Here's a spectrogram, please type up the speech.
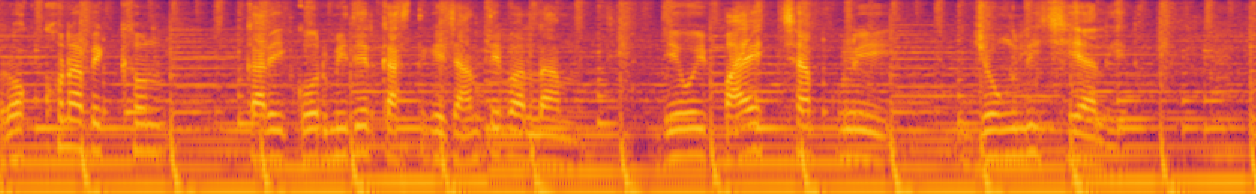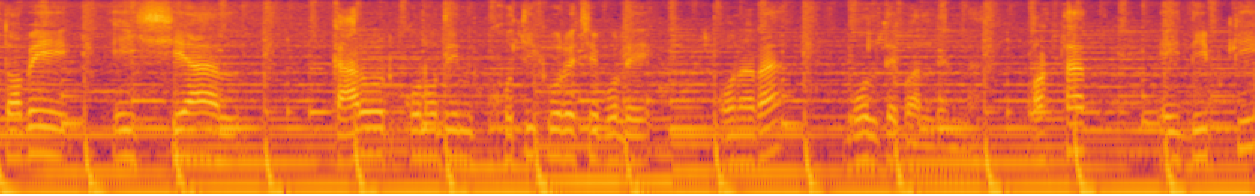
রক্ষণাবেক্ষণকারী কর্মীদের কাছ থেকে জানতে পারলাম যে ওই পায়ের ছাপগুলি জঙ্গলি শেয়ালের। তবে এই শেয়াল কারোর কোনো দিন ক্ষতি করেছে বলে ওনারা বলতে পারলেন না। অর্থাৎ এই দ্বীপটি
